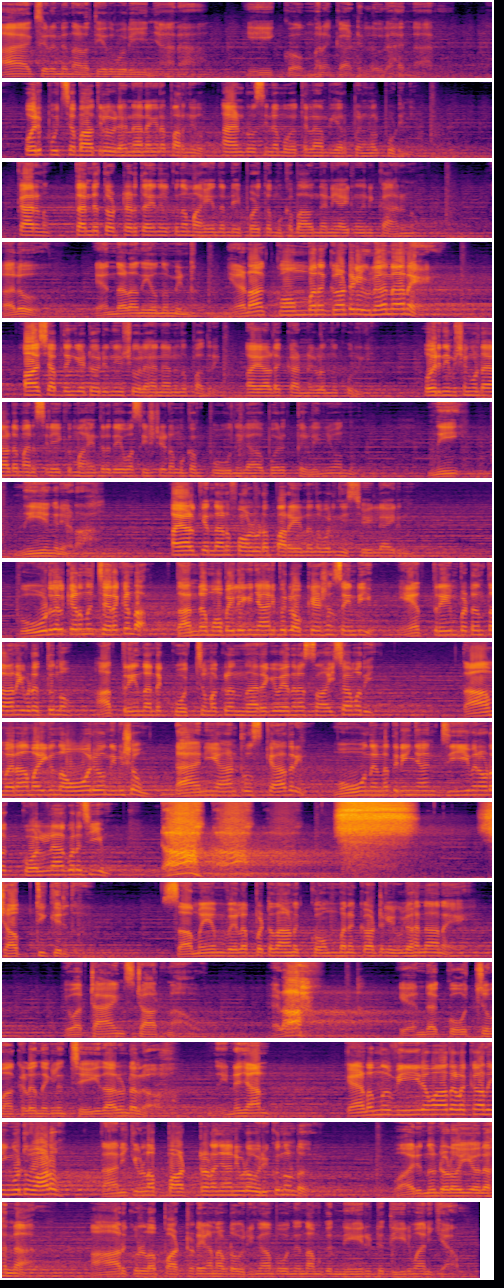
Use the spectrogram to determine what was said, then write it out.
ആ ആക്സിഡന്റ് നടത്തിയതുപോലെ ഈ ഞാനാ. ഈ കൊമ്പനക്കാട്ടിൽ ഉലഹന്നാൻ. ഒരു പുച്ഛഭാഗത്തിൽ ഉരഹന്നാൻ അങ്ങനെ പറഞ്ഞതും ആൻഡ്രൂസിന്റെ മുഖത്തെല്ലാം വിയർപ്പണങ്ങൾ പൊടിഞ്ഞു. കാരണം തന്റെ തൊട്ടടുത്തായി നിൽക്കുന്ന മഹേന്ദ്രന്റെ ഇപ്പോഴത്തെ മുഖഭാവം തന്നെയായിരുന്നതിന് കാരണം. ഹലോ എന്താടാ നീ ഒന്നും മിണ്ട? എടാ കൊമ്പനക്കാട്ടിൽ ഉലഹനാനേ. ആ ശബ്ദം കേട്ട് ഒരു നിമിഷം ഉലഹനാനൊന്ന് പതറി. അയാളുടെ കണ്ണുകളൊന്ന് കുറുകി. ഒരു നിമിഷം കൊണ്ട് അയാളുടെ മനസ്സിലേക്ക് മഹേന്ദ്രദേവ ശിഷ്ടിയുടെ മുഖം പൂനിലാവ് പോലെ തെളിഞ്ഞു വന്നു. നീ നീ എങ്ങനെയാടാ? അയാൾക്ക് എന്താണ് ഫോണിലൂടെ പറയേണ്ടതെന്ന് പോലും നിശ്ചയമില്ലായിരുന്നു. കൂടുതൽ കിടന്ന് ചിരക്കണ്ട. തന്റെ മൊബൈലിലേക്ക് ഞാനിപ്പോ ലൊക്കേഷൻ സെൻഡ് ചെയ്യും. എത്രയും പെട്ടെന്ന് താൻ ഇവിടെ എത്തുന്നു. അത്രയും തന്റെ കൊച്ചുമക്കളെ നരകവേദന സഹിച്ചാ മതി. താൻ വരാൻ വൈകുന്ന ഓരോ നിമിഷവും ഡാനി ആൻഡ്രൂസ് കാതറിൻ മൂന്നെണ്ണത്തിനെയും ഞാൻ ജീവനോടെ കൊല്ലാകൊല ചെയ്യും. ശബ്ദിക്കരുത്. സമയം വിലപ്പെട്ടതാണ് കൊമ്പനക്കാട്ടിൽ ഉലഹനാനെ യുവർ ടൈം സ്റ്റാർട്ട് നാവ് എടാ എന്റെ കൊച്ചുമക്കൾ എന്തെങ്കിലും ചെയ്താലുണ്ടല്ലോ. നിന്നെ ഞാൻ കിടന്ന് വീരവാതിളക്കാതെ ഇങ്ങോട്ട് വാടോ. തനിക്കുള്ള പട്ടട ഞാൻ ഇവിടെ ഒരുക്കുന്നുണ്ട്. വരുന്നുണ്ടോ ഈ ഒലഹന്നാൻ ആർക്കുള്ള പട്ടടയാണ് അവിടെ ഒരുങ്ങാൻ പോകുന്നത് നമുക്ക് നേരിട്ട് തീരുമാനിക്കാം.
